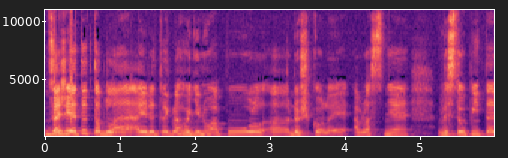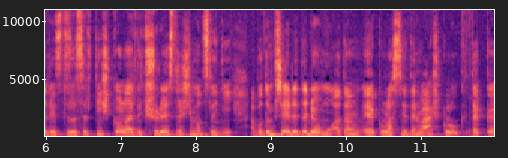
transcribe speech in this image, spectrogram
zažijete tohle a jedete takhle hodinu a půl uh, do školy a vlastně vystoupíte, teď jste zase v té škole, teď všude je strašně moc lidí a potom přijedete domů a tam je jako vlastně ten váš kluk, tak uh,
